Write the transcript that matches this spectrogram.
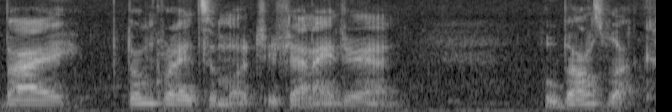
bye. Don't cry too much if you're nigerian. We'll bounce back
